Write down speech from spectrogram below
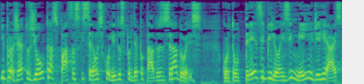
e projetos de outras pastas que serão escolhidos por deputados e senadores. Cortou 13 bilhões e meio de reais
